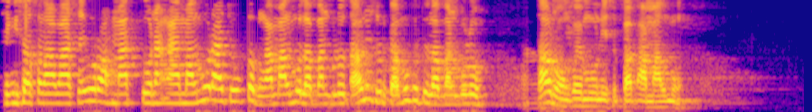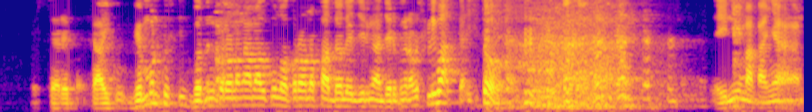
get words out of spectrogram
Sing iso selawase ku rahmatku nak ngamalmu ora cukup. Ngamalmu 80 tahun surgamu kudu 80 tahun wong kowe muni sebab amalmu. Jare saya iku gemun Gusti, mboten krana ngamal kula, krana fadhole jenengan jare pengen wis kliwat gak situ. ini makanya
